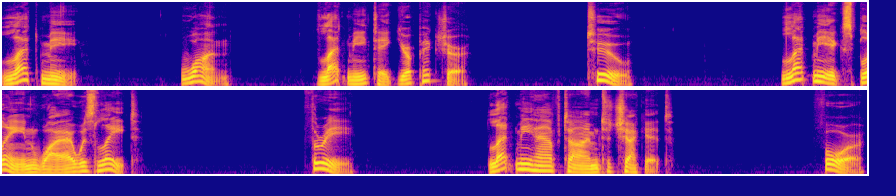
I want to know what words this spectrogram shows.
Let me. 1. Let me take your picture. 2. Let me explain why I was late. 3. Let me have time to check it. 4.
